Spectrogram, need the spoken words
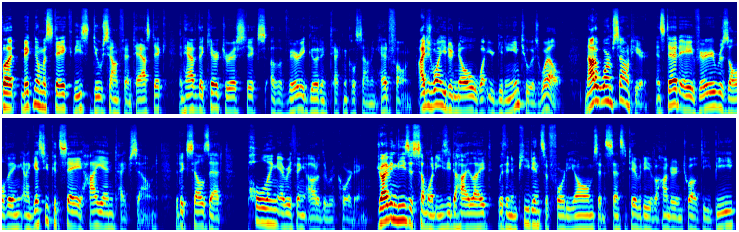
but make no mistake, these do sound fantastic and have the characteristics of a very good and technical sounding headphone. I just want you to know what you're getting into as well. Not a warm sound here, instead a very resolving and I guess you could say high-end type sound that excels at pulling everything out of the recording. Driving these is somewhat easy to highlight. With an impedance of 40 ohms and a sensitivity of 112 dB,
